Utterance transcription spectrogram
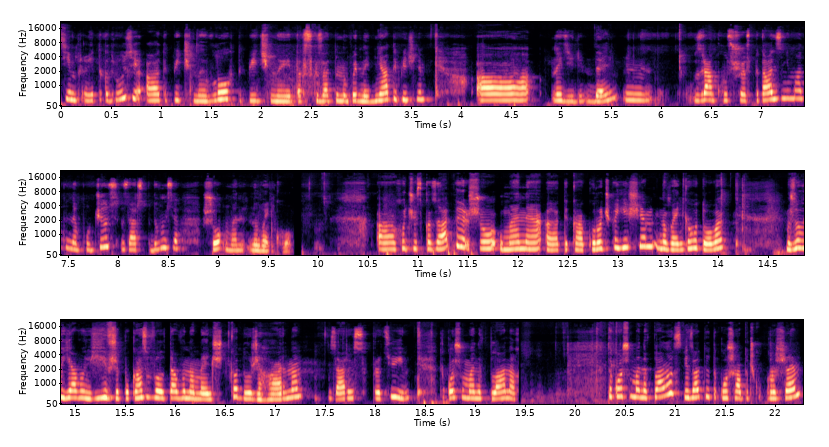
Всім привіт, друзі! А, типічний влог, типічний, так сказати, новини дня типічні. А, неділі день. Зранку щось питали знімати, не вийшло. Зараз подивимося, що у мене новенького. А, хочу сказати, що у мене а, така курочка є ще новенька, готова. Можливо, я вам її вже показувала, та вона меншечка, дуже гарна. Зараз працює. Також у мене в планах. Також у мене в планах зв'язати таку шапочку кроше.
